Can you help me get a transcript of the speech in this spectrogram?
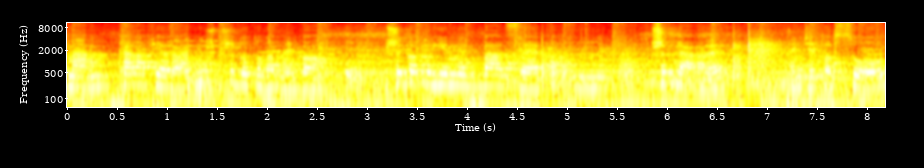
Mam kalafiora już przygotowanego. Przygotujemy bazę mm, przyprawy. Będzie to sól,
